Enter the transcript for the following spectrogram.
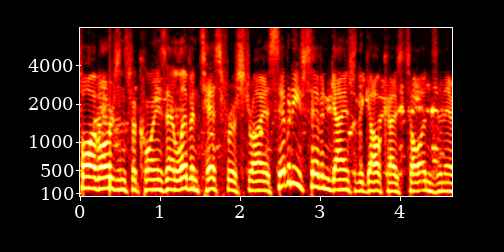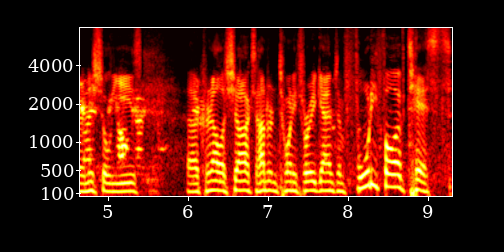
five origins for Queensland, 11 tests for Australia, 77 games for the Gold Coast Titans in their initial years. Uh, Cronulla Sharks, 123 games and 45 tests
